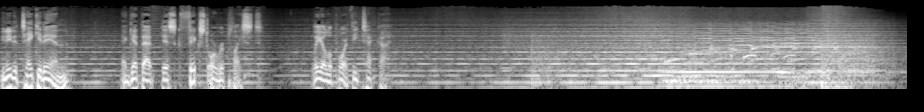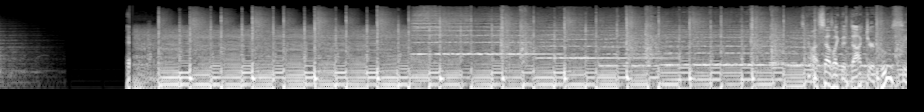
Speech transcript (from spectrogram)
You need to take it in and get that disc fixed or replaced. Leo Laporte, the tech guy. It sounds like the Doctor Who theme.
